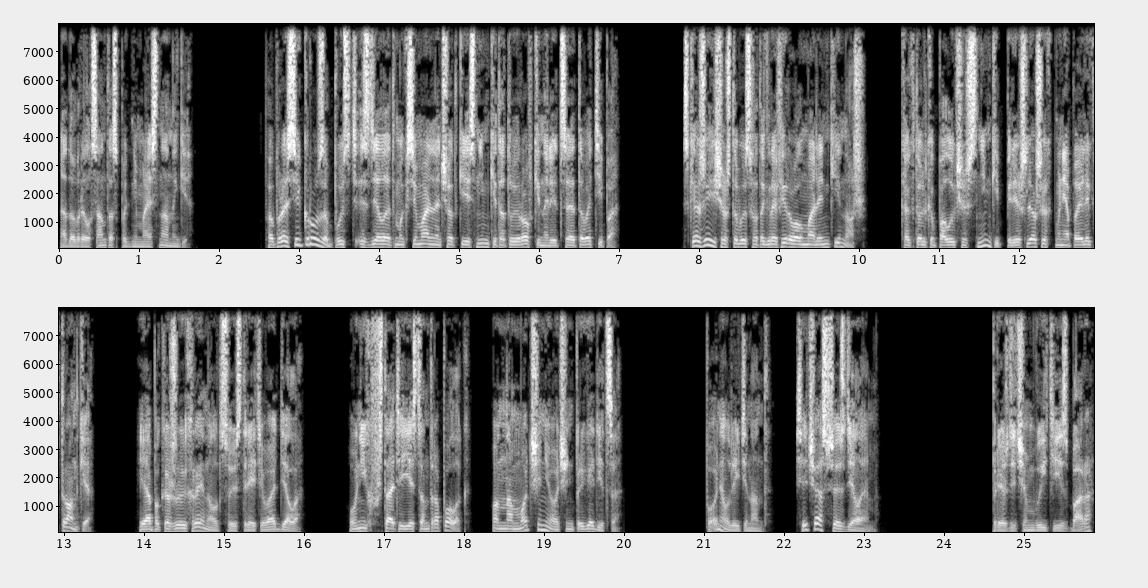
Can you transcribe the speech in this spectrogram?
одобрил Сантос, поднимаясь на ноги. Попроси Круза, пусть сделает максимально четкие снимки татуировки на лице этого типа. Скажи еще, чтобы сфотографировал маленький нож. Как только получишь снимки, перешлешь их мне по электронке. Я покажу их Рейнольдсу из третьего отдела. У них в штате есть антрополог. Он нам очень и очень пригодится. Понял, лейтенант. Сейчас все сделаем. Прежде чем выйти из бара,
